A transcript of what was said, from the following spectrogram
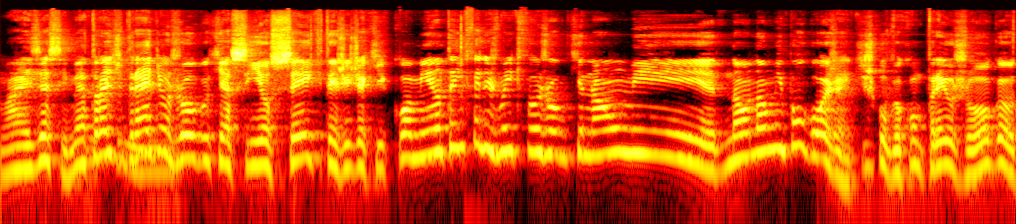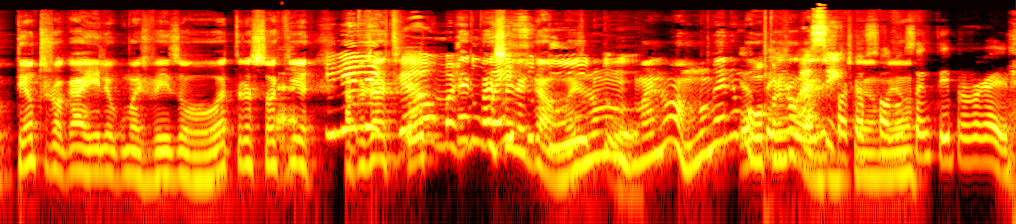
Mas assim, Metroid Dread é um jogo que assim, eu sei que tem gente aqui que comenta, infelizmente foi um jogo que não me não, não me empolgou, gente. Desculpa, eu comprei o jogo, eu tento jogar ele algumas vezes ou outra, só que é. ele é legal, mas não vai é ser legal, tudo. mas não, mas não, não me animou para jogar. Assim, só que eu só não sentei para jogar ele.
